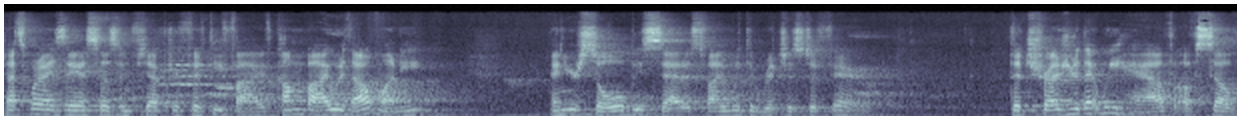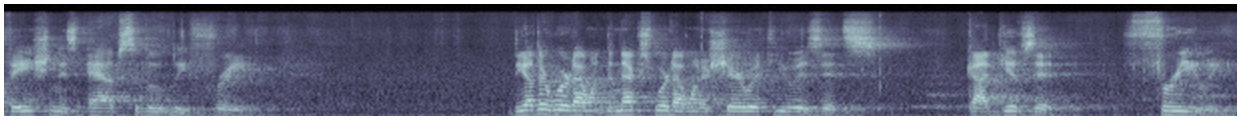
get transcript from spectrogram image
That's what Isaiah says in chapter 55. Come buy without money, and your soul will be satisfied with the richest of fare. The treasure that we have of salvation is absolutely free. The other word I want, the next word I want to share with you is it's God gives it freely.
